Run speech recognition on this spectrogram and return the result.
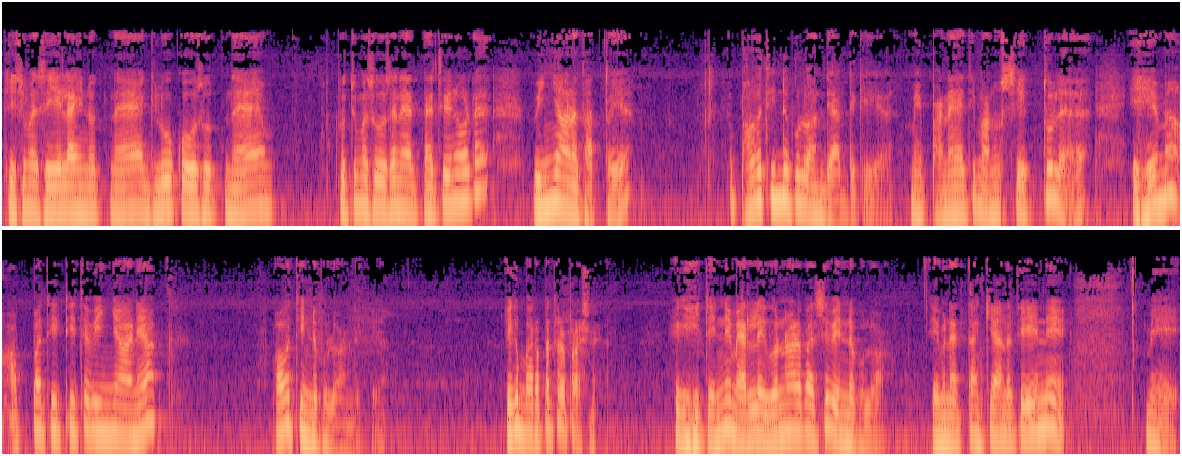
කිසිම සේලයිනුත් නැහැ, ග්ලූකෝසුත් නැහැ, કૃත්‍රිම සෝෂණයක් නැති වෙනකොට විඥාන తত্ত্বය පවතින්න පුළුවන් දෙයක්ද කියලා. මේ පණ ඇති මිනිස්සෙක් තුල එහෙම අපපතිත්‍ිත විඥානයක් පවතින්න පුළුවන්ද කියලා. ඒක බරපතල ප්‍රශ්නයක්. ඒක හිතෙන්නේ මැරලා ඉවරනාට පස්සේ වෙන්න පුළුවන්. එහෙම නැත්තම් කියන්න තියෙන්නේ මේ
